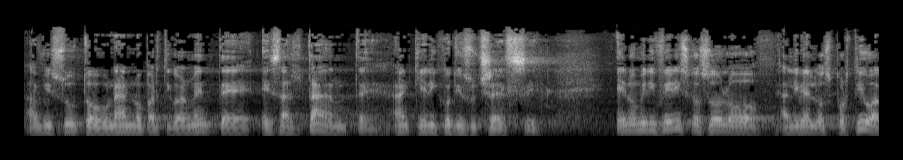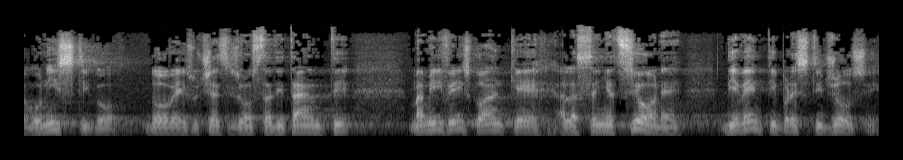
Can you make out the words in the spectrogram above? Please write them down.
ha vissuto un anno particolarmente esaltante, anche ricco di successi. E non mi riferisco solo a livello sportivo, agonistico, dove i successi sono stati tanti, ma mi riferisco anche all'assegnazione di eventi prestigiosi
